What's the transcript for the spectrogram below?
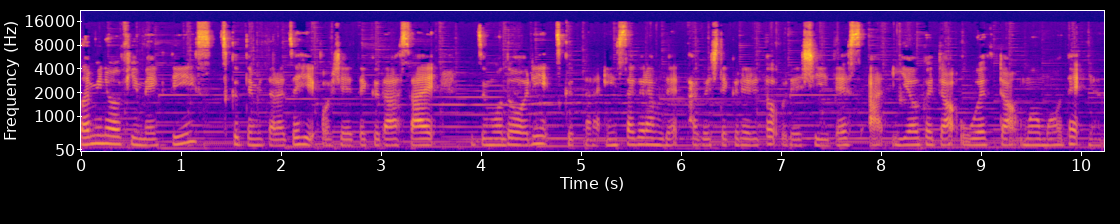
Let me know if you make these 作ってみたらぜひ教えてくださいいつも通り作ったらインスタグラムでタグしてくれると嬉しいです at yoga.with.momo でやっ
